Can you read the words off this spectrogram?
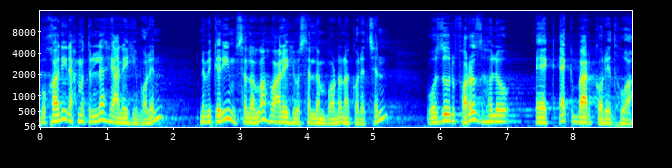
বুখারি রহমতুল্লাহ আলহি বলেন, নবী করিম সাল্লাহ আলহি ওসাল্লাম বর্ণনা করেছেন ওজুর ফরজ হল এক একবার করে ধোয়া।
